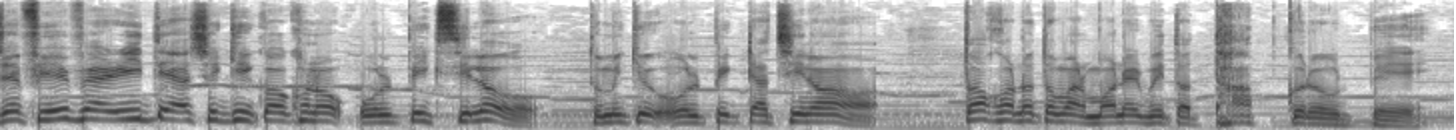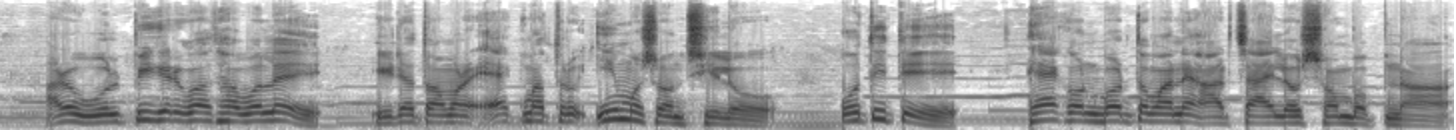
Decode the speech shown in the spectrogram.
যে ফ্রি ফায়ার ইতিহাসে কি কখনো ওল্ড পিক ছিল? তুমি কি ওল্ড পিকটা চিনো? তখনও তোমার মনের ভিতর ধাপ করে উঠবে। আর ওল্ড পিকের কথা বলে, এটা তো আমার একমাত্র ইমোশন ছিল। অতীতে, এখন বর্তমানে আর চাইলেও সম্ভব না।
